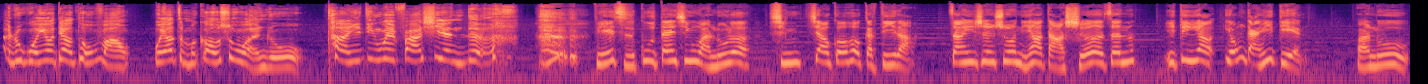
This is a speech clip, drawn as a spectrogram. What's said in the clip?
啊如果又掉头发，我要怎么告诉宛如？她一定会发现的。别只顾担心宛如了，心叫过后嘎低啦。张医生说你要打十二针，一定要勇敢一点。宛如，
